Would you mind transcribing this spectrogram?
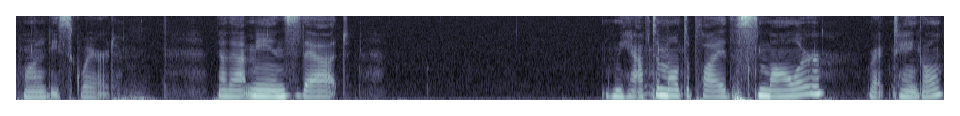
quantity squared. Now that means that we have to multiply the smaller rectangle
